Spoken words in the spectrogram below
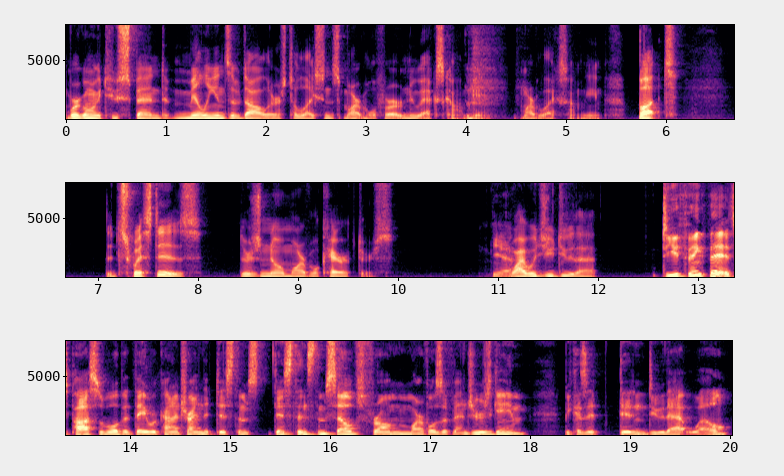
we're going to spend millions of dollars to license Marvel for our new XCOM game, Marvel XCOM game." But the twist is there's no Marvel characters. yeah. Why would you do that? Do you think that it's possible that they were kind of trying to distance distance themselves from Marvel's Avengers game because it didn't do that well.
